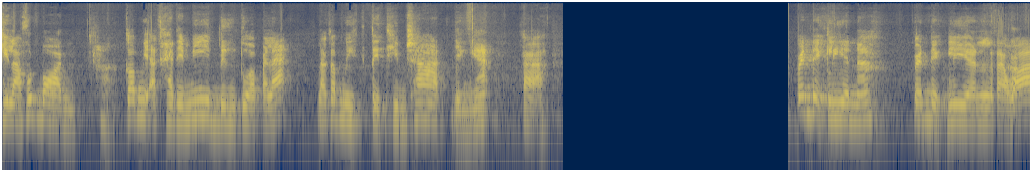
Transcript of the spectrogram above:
กีฬาฟุตบอลค่ะก็มีอะคาเดมี่ดึงตัวไปแล้ว แล้วก็มีติดทีมชาติอย่างเงี้ยค่ะ เป็นเด็กเรียนนะ เป็นเด็กเรียนแต่ว่า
